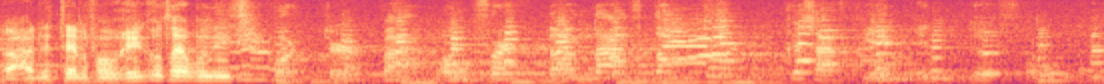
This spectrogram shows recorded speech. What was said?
Ja, de telefoon rinkelt helemaal niet. wordt er vandaag dan doorgezaagd hier in de volle laag.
